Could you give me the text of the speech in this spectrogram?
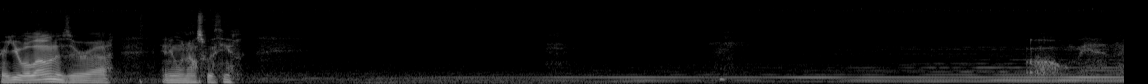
Are you alone? Is there uh, anyone else with you? Oh man.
